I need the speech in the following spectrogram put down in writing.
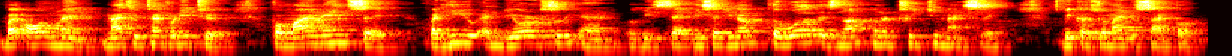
by all men. Matthew 10, 22. For my name's sake, but he who endures to the end will be saved. He said, you know, the world is not going to treat you nicely. Because you're my disciple.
